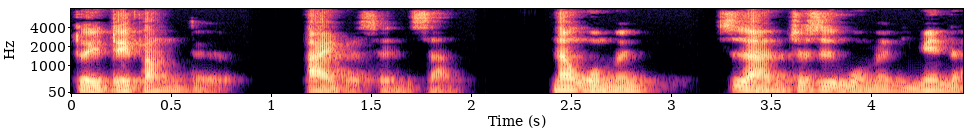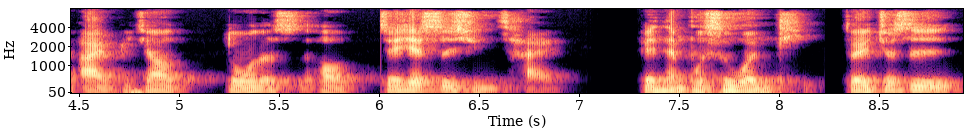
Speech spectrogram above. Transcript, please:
对对方的爱的身上，那我们。自然就是我们里面的爱比较多的时候，这些事情才变成不是问题。对，就是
